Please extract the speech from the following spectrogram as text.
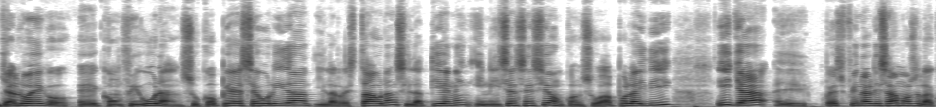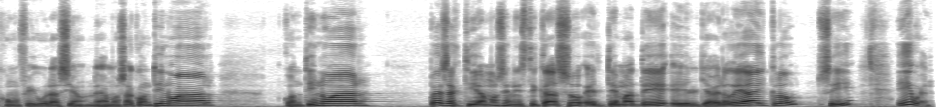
Ya luego eh, configuran su copia de seguridad y la restauran si la tienen, inician sesión con su Apple ID y ya eh, pues finalizamos la configuración. Le damos a continuar, continuar, pues activamos en este caso el tema del llavero de iCloud, ¿sí? Y bueno,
